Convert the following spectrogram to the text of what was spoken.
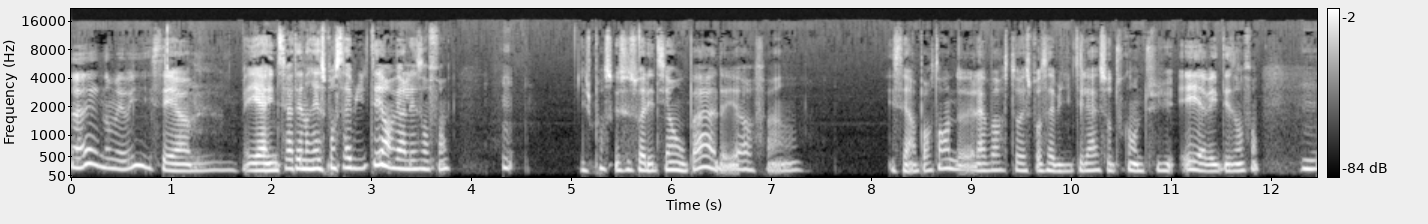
ouais, non, mais oui, c'est. Euh, il y a une certaine responsabilité envers les enfants. Mm. Et je pense que ce soit les tiens ou pas, d'ailleurs. Enfin, et c'est important de l'avoir, cette responsabilité-là, surtout quand tu es avec des enfants. Mm.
